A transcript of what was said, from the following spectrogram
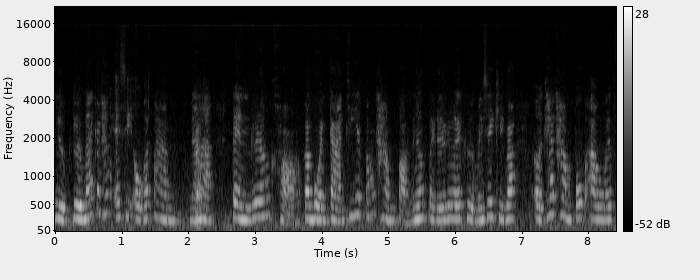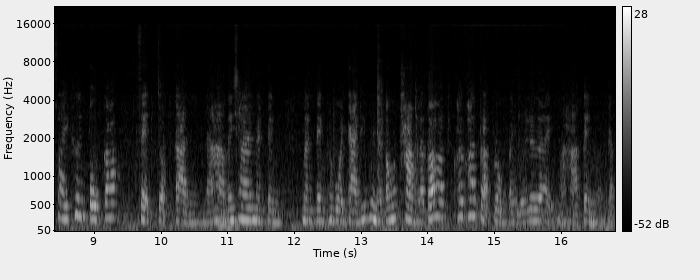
หรือหรือแม้กระทั่ง SEO ก็ตามนะครัคะบเป็นเรื่องของกระบวนการที่จะต้องทำต่อเนื่องไปเรื่อยๆ คือไม่ใช่คิดว่าเออแค่ทำปุ๊บเอาเว็บไซต์ขึ้นปุ๊บก็เสร็จจบกันนะคะไม่ใช่มันเป็นมันเป็นกระบวนการที่คุณจะต้องทำแล้วก็ค่อยๆ ปรับปรุงไปเรื่อยๆนะคะเป็นเหมือนกับ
